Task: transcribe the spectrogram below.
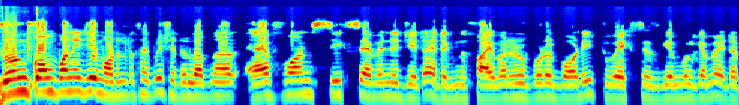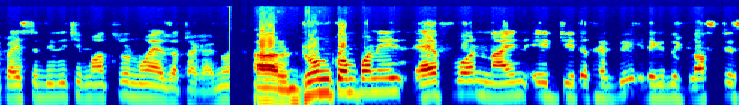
ড্রোন কোম্পানি যে মডেলটা থাকবে, সেটা হলো আপনার এফ ওয়ান সিক্স সেভেন এর যেটা, এটা কিন্তু ফাইবারের উপরের body two axis gimbal camera এটার প্রাইসটা দিয়ে দিচ্ছি মাত্র নয় হাজার টাকা আর ড্রোন কোম্পানির এফ ওয়ান নাইন এইট যেটা থাকবে, এটা কিন্তু ব্লাস্টেস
